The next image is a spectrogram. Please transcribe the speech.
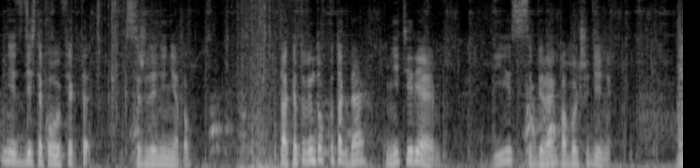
Нет, здесь такого эффекта, к сожалению, нету. Так, эту винтовку тогда не теряем. И собираем побольше денег. Быть,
